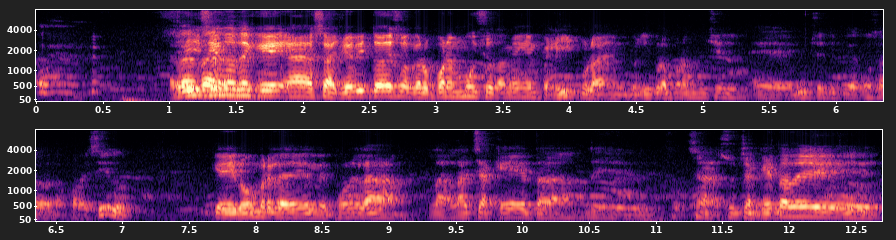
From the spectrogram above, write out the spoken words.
Estoy diciendo de que, ah, o sea, yo he visto eso que lo ponen mucho también en películas. En películas ponen mucho, eh, mucho tipo de cosas parecidas. Que el hombre le, le pone la, la, la chaqueta, de, o sea, su chaqueta de,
